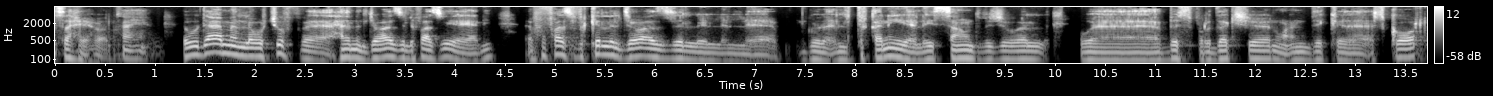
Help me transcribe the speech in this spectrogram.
صحيح والله. صحيح. هو دائما لو تشوف أحيانا الجوائز اللي فاز فيها يعني هو فاز في كل الجوائز التقنية اللي هي ال sound visual و best production وعندك آه، score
